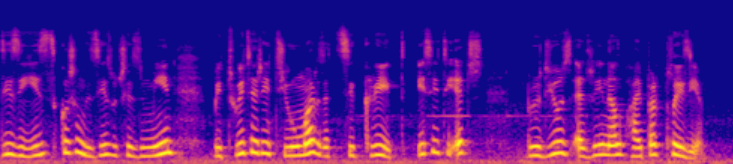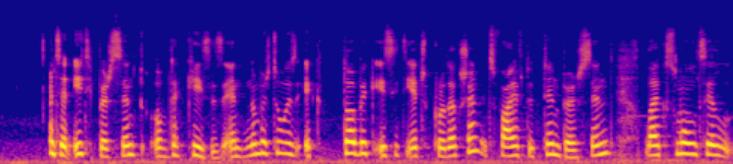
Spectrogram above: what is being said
disease, Cushing disease, which is mean pituitary tumor that secrete ACTH produce adrenal hyperplasia. It's in 80% of the cases. And number two is ectopic ACTH production. It's 5 to 10%, like small cell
